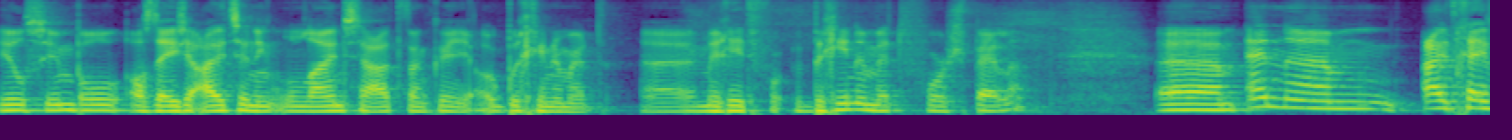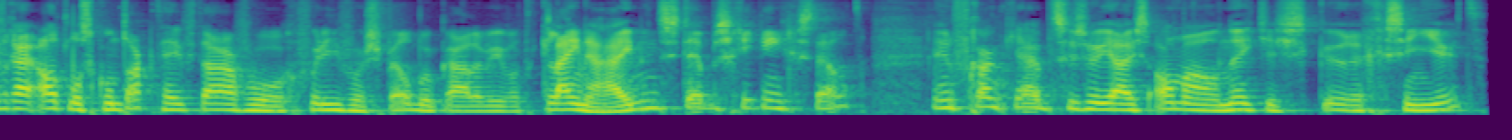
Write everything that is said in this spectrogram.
Heel simpel. Als deze uitzending online staat, dan kun je ook beginnen met, beginnen met voorspellen. Ehm, en ehm, uitgeverij Atlas Contact heeft daarvoor voor die voorspelbokalen weer wat kleine heinens ter beschikking gesteld. En Frank, jij hebt ze zojuist allemaal netjes keurig gesigneerd.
